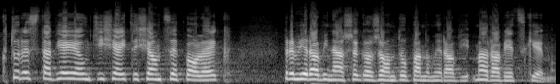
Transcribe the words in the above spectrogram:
które stawiają dzisiaj tysiące Polek premierowi naszego rządu, panu Morawieckiemu.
